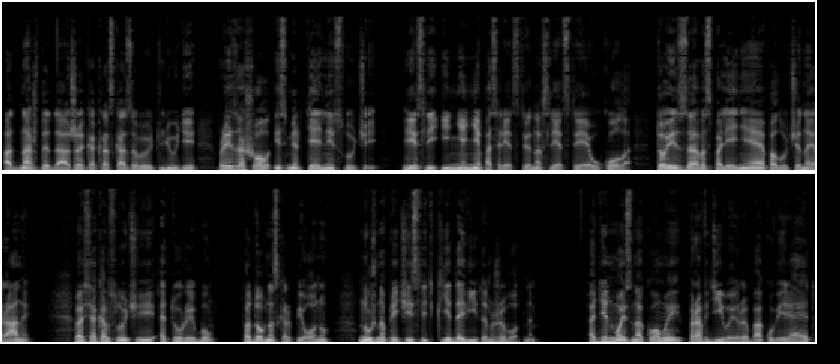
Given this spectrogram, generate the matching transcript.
Однажды даже, как рассказывают люди, произошел и смертельный случай, если и не непосредственно вследствие укола, то из-за воспаления полученной раны. Во всяком случае, эту рыбу, подобно скорпиону, нужно причислить к ядовитым животным. Один мой знакомый, правдивый рыбак, уверяет,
